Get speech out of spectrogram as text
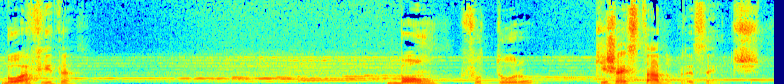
Boa vida. Bom futuro que já está no presente.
